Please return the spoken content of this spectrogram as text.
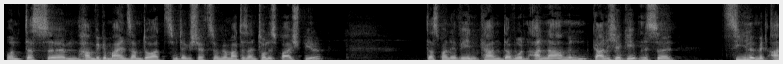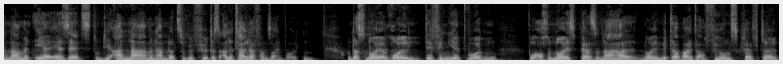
Und das ähm, haben wir gemeinsam dort mit der Geschäftsführung gemacht. Das ist ein tolles Beispiel, dass man erwähnen kann, da wurden Annahmen, gar nicht Ergebnisse, Ziele mit Annahmen eher ersetzt. Und die Annahmen haben dazu geführt, dass alle Teil davon sein wollten. Und dass neue Rollen definiert wurden, wo auch neues Personal, neue Mitarbeiter, auch Führungskräfte,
